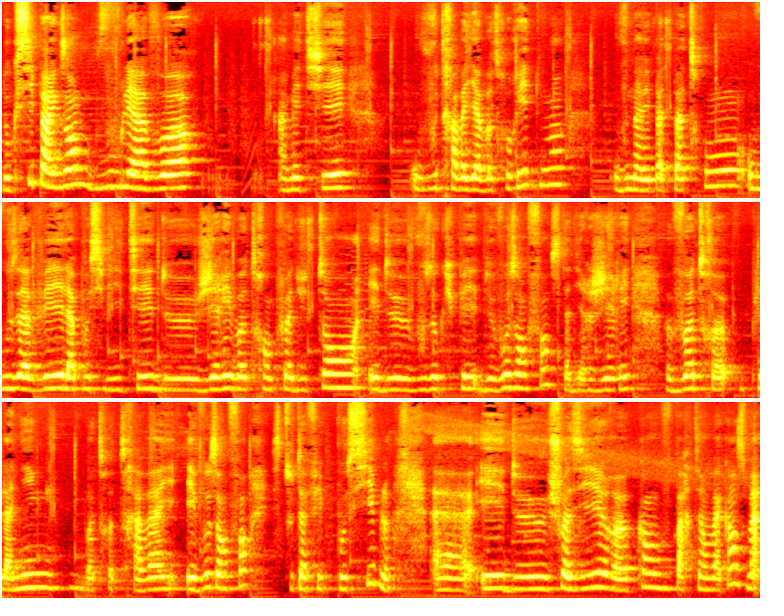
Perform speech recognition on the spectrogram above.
Donc si par exemple, vous voulez avoir un métier où vous travaillez à votre rythme, où vous n'avez pas de patron, où vous avez la possibilité de gérer votre emploi du temps et de vous occuper de vos enfants, c'est-à-dire gérer votre planning, votre travail et vos enfants, c'est tout à fait possible. Euh, et de choisir euh, quand vous partez en vacances, ben,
